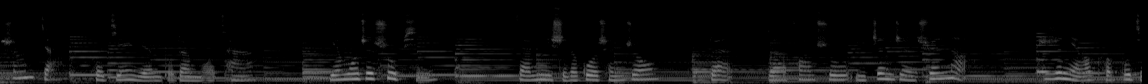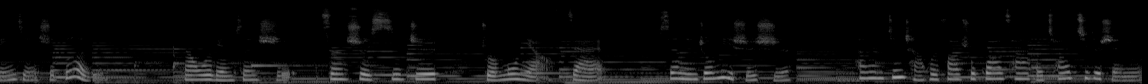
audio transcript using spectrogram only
双脚和尖缘不断摩擦，研磨着树皮，在觅食的过程中不断地发出一阵阵喧闹。这只鸟可不仅仅是个例。当威廉森氏森氏西之啄木鸟在森林中觅食时，它们经常会发出刮擦和敲击的声音。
